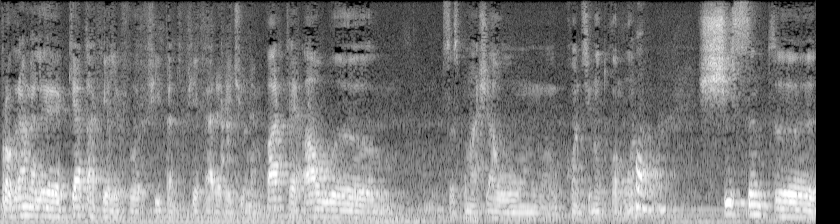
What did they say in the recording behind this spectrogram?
programele, chiar dacă ele vor fi pentru fiecare regiune în parte, au, uh, să spun așa, un conținut comun. comun și sunt uh,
